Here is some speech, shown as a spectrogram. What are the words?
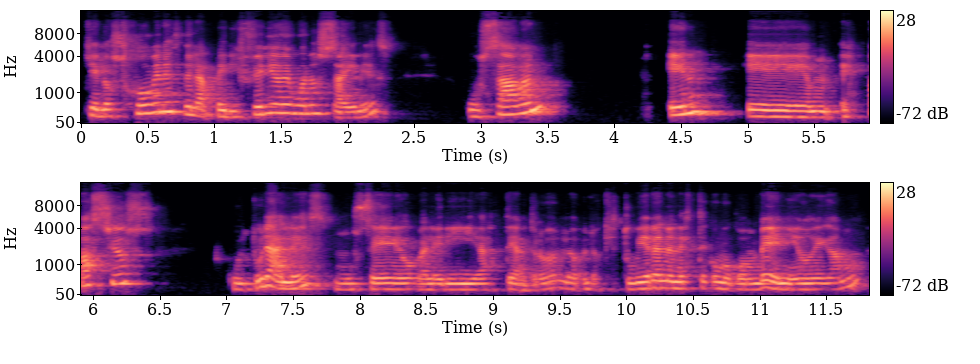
que los jóvenes de la periferia de Buenos Aires usaban en eh, espacios culturales, museos, galerías, teatros, los que estuvieran en este como convenio, digamos,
